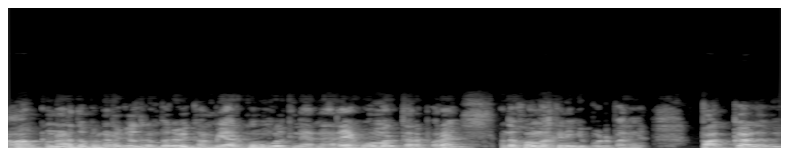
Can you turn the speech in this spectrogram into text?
நான் நடத்த போகிற கணக்குகள் ரொம்பவே கம்மியாக இருக்கும். உங்களுக்கு நிறைய நிறைய ஹோம்ஒர்க் தரப்போகிறேன் அந்த ஹோம்ஒர்க்கை நீங்கள் போட்டு பாருங்கள் பக்க அளவு.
